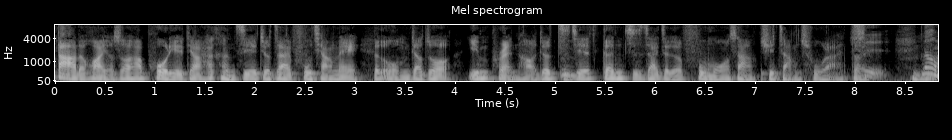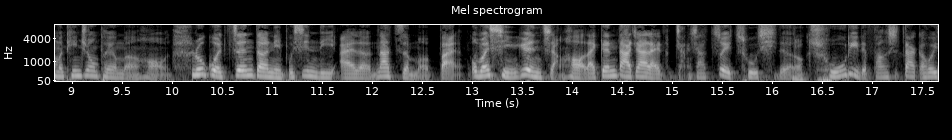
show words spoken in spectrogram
大的话，有时候它破裂掉，它可能直接就在腹腔。内这个我们叫做 imprint 哈，就直接根植在这个腹膜上去长出来。对，是。那我们听众朋友们哈，如果真的你不幸离癌了，那怎么办？我们请院长哈来跟大家来讲一下最初期的处理的方式，大概会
